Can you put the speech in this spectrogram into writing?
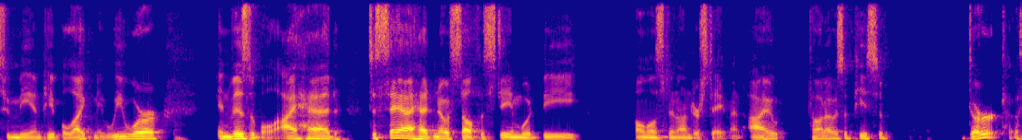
to me and people like me. We were invisible. I had to say I had no self-esteem would be almost an understatement. I thought I was a piece of dirt, a,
